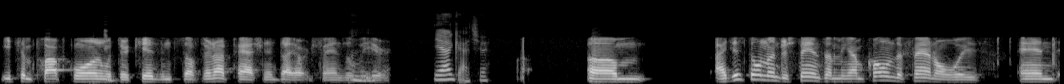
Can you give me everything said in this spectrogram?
eat some popcorn with their kids and stuff. They're not passionate diehard fans over Mhm. here. Yeah, I gotcha. Um, I just don't understand something. I'm calling the fan always, and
